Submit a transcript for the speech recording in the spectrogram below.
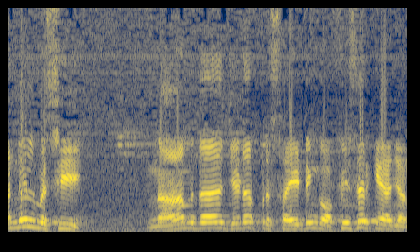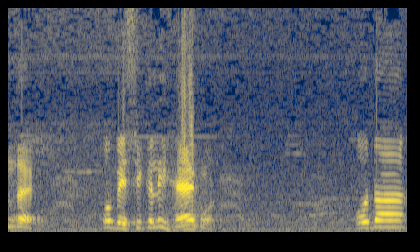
ਅਨਿਲ ਮਸੀਹ ਨਾਮ ਦਾ ਜਿਹੜਾ ਪ੍ਰੈਜ਼ਾਈਡਿੰਗ ਆਫੀਸਰ ਕਿਹਾ ਜਾਂਦਾ ਹੈ, ਉਹ ਬੇਸਿਕਲੀ ਹੈ ਕੌਣ? ਉਹਦਾ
